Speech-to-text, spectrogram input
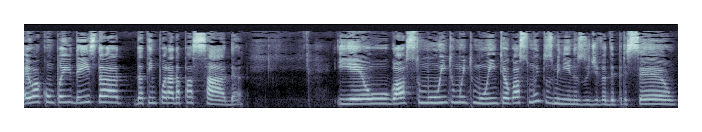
Eu acompanho desde a da temporada passada. E eu gosto muito, muito, muito. Eu gosto muito dos meninos do Diva Depressão,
